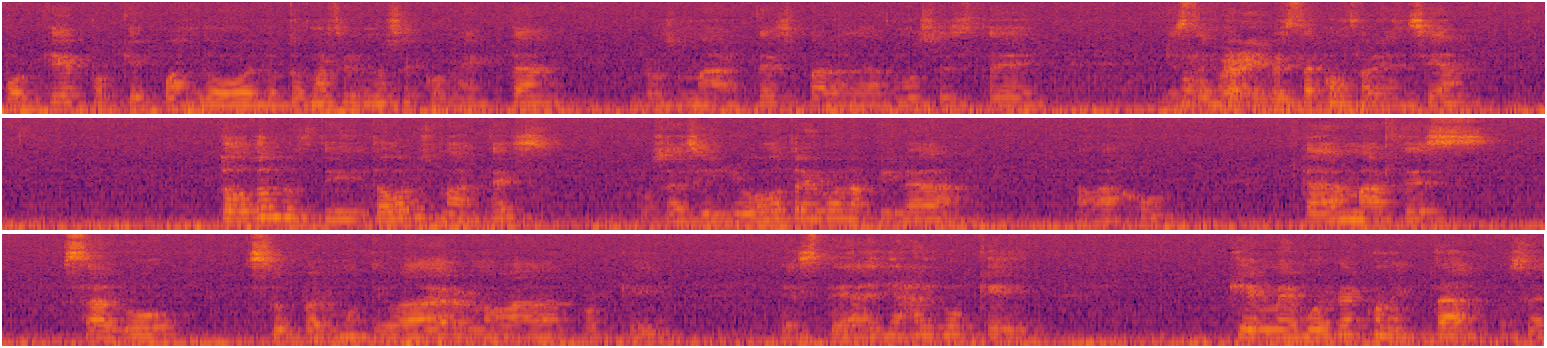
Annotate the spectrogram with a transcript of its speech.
¿Por qué? Porque cuando el doctor Marcelino se conecta los martes para darnos este, esta conferencia, esta conferencia todos los, todos los martes, o sea, si yo traigo la pila abajo. Cada martes salgo súper motivada, renovada, porque este, hay algo que, que me vuelve a conectar, o sea,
